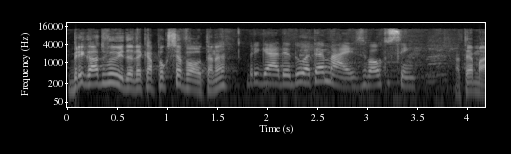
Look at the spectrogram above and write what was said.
Obrigado, Vilida. Daqui a pouco você volta, né? Obrigada, Edu. Até mais. Volto sim. Até mais.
